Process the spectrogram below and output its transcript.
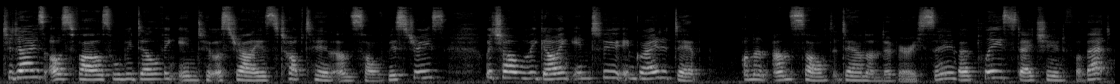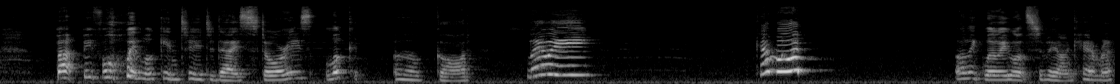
today's Oz Files will be delving into Australia's top 10 unsolved mysteries, which I will be going into in greater depth on an Unsolved Down Under very soon. So please stay tuned for that. But before we look into today's stories, look, oh God, Louie! Come on! I think Louie wants to be on camera.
